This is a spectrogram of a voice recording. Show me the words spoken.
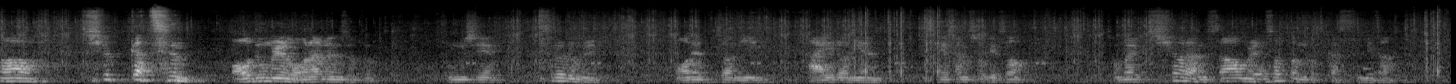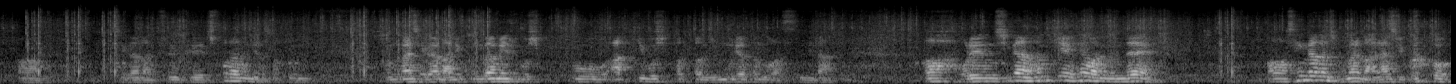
아 칠흑 같은 어둠을 원하면서도 동시에 푸르름을 원했던 이 아이러니한 세상 속에서 정말 치열한 싸움을 했었던 것 같습니다. 어, 제가 맡은 그 초라는 녀석은 정말 제가 많이 공감해주고 싶고 아끼고 싶었던 인물이었던 것 같습니다. 아, 오랜 시간 함께 해왔는데 어, 생각은 정말 많아지고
